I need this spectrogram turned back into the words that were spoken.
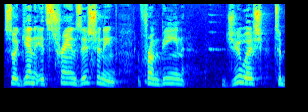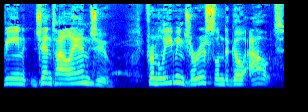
So again, it's transitioning from being Jewish to being Gentile and Jew, from leaving Jerusalem to go out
